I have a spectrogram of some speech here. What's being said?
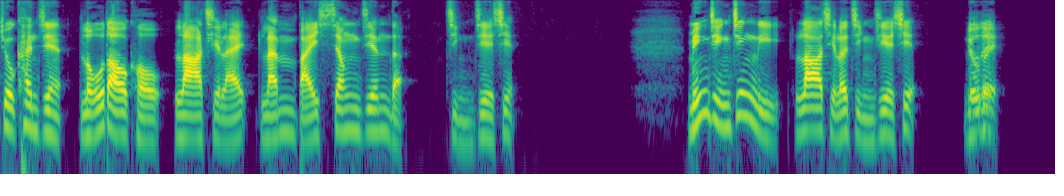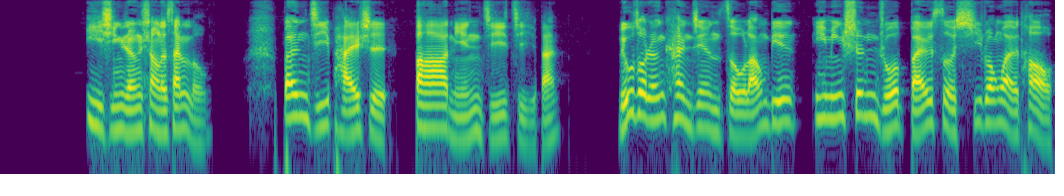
就看见楼道口拉起来蓝白相间的警戒线。民警敬礼，拉起了警戒线。刘队，一行人上了三楼，班级排是八年级几班。刘作人看见走廊边一名身着白色西装外套、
